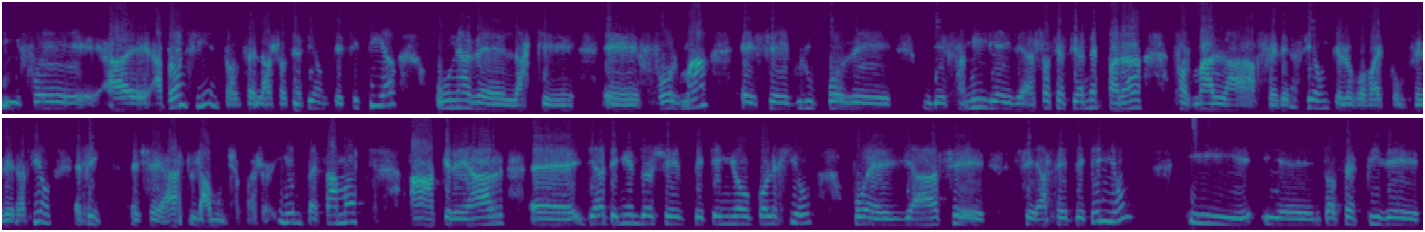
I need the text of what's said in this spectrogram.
Y fue a, Pronsi, entonces la asociación que existía, una de las que eh, forma ese grupo de, de familias y de asociaciones para formar la federación, que luego va a confederación. En fin, se ha dado mucho paso. Y empezamos a crear, eh, ya teniendo ese pequeño colegio, pues ya se, se hace pequeño y, eh, entonces pide,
